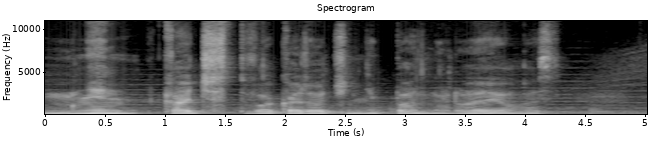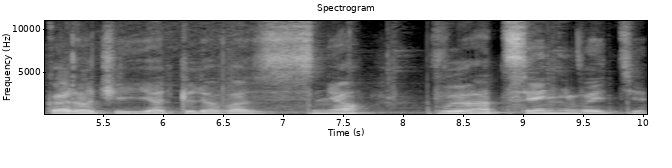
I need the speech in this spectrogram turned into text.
мне качество, короче, не понравилось. Короче, я для вас снял. Вы оцениваете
